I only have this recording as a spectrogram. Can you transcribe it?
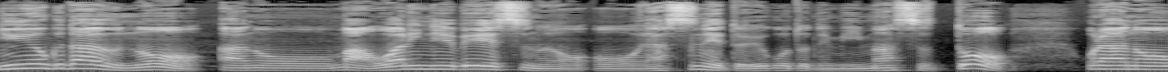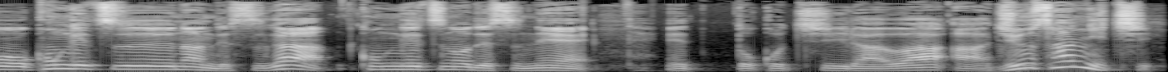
ニューヨークダウの、あの、まあ、終値ベースのお安値ということで見ますと、これあの、今月なんですが、今月のですね、えっと、こちらは、あ13日。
